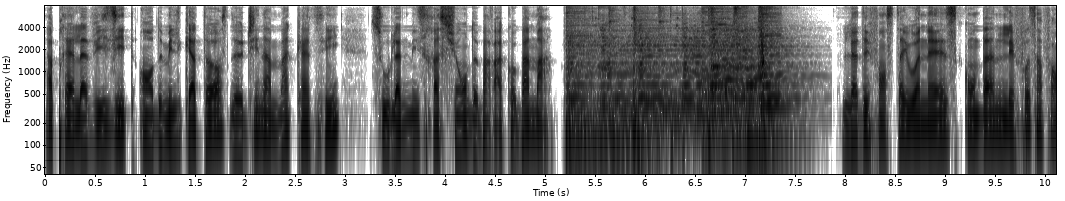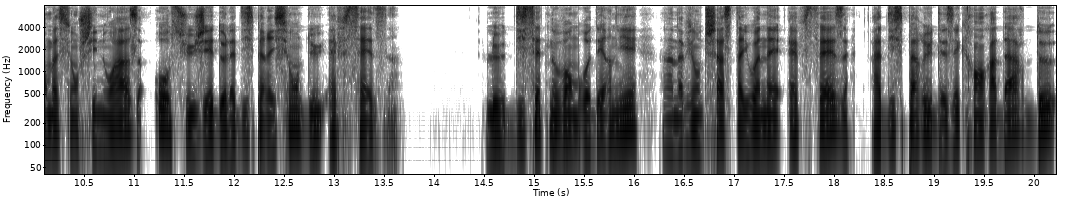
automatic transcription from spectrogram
après la visite en 2014 de Gina McCarthy sous l'administration de Barack Obama. La défense taïwanaise condamne les fausses informations chinoises au sujet de la disparition du F-16. Le 17 novembre dernier, un avion de chasse taïwanais F-16 a disparu des écrans radars deux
